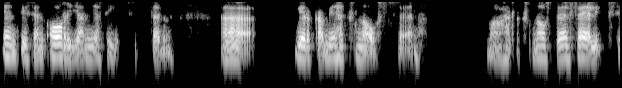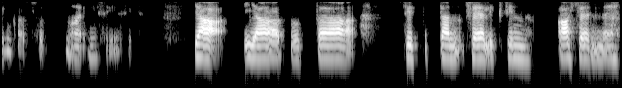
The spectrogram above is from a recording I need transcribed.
entisen orjan ja sitten virkamieheksi nousseen, maaherraksi nousseen Felixin kanssa naimisiin siis. Ja, ja tota, sitten tämän Felixin asenne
